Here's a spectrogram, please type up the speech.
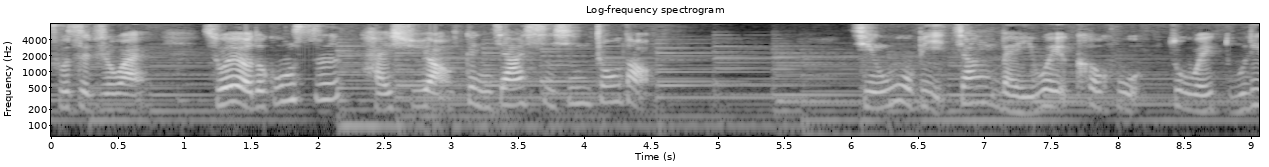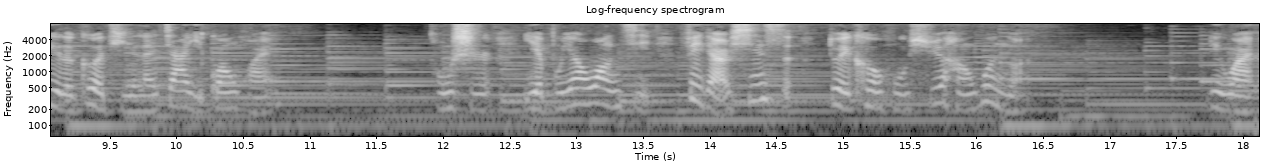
除此之外，所有的公司还需要更加细心周到。请务必将每一位客户作为独立的个体来加以关怀，同时也不要忘记费点心思对客户嘘寒问暖。另外，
